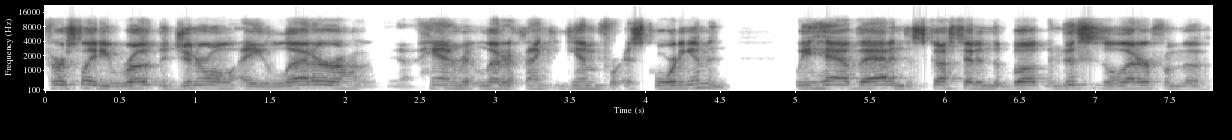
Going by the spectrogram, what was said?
First Lady wrote the general a letter, a handwritten letter, thanking him for escorting him, and we have that and discussed that in the book. And this is a letter from the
